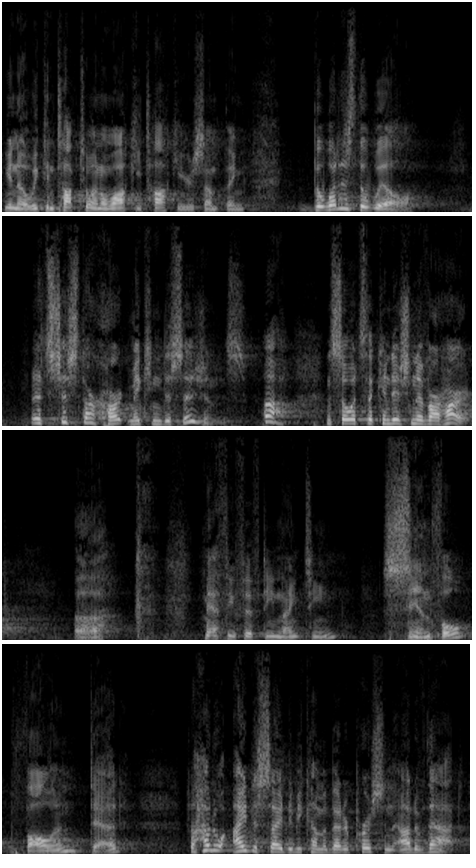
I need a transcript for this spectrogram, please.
you know, we can talk to on a walkie talkie or something. But what is the will? It's just our heart making decisions. Ah, and so it's the condition of our heart. Uh, Matthew 15, 19. Sinful, fallen, dead. So, how do I decide to become a better person out of that?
